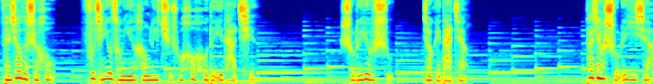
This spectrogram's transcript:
返校的时候，父亲又从银行里取出厚厚的一沓钱，数了又数，交给大将。大将数了一下，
